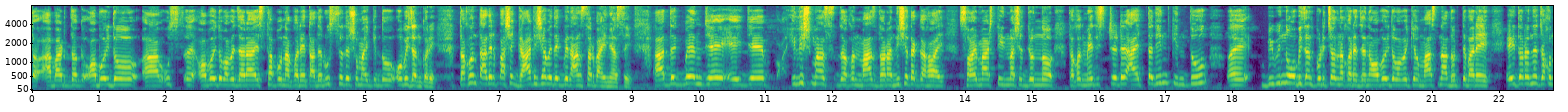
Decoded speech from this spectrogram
তো আবার অবৈধ অবৈধভাবে যারা স্থাপনা করে, তাদের উচ্ছেদের সময় কিন্তু অভিযান করে। তখন তাদের পাশে গার্ড হিসাবে দেখবেন আনসার বাহিনী আছে। আর দেখবেন যে এই যে ইলিশ মাছ যখন মাছ ধরা নিষেধাজ্ঞা হয়, ছয় মাস, তিন মাসের জন্য, তখন ম্যাজিস্ট্রেটের আয়ত্তাধীন কিন্তু বিভিন্ন অভিযান পরিচালনা করে যেন অবৈধভাবে কেউ মাছ না ধরতে পারে। এই ধরনের যখন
